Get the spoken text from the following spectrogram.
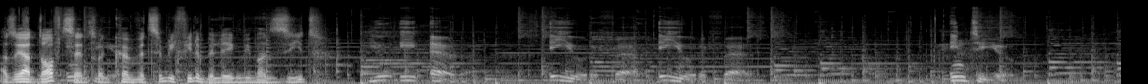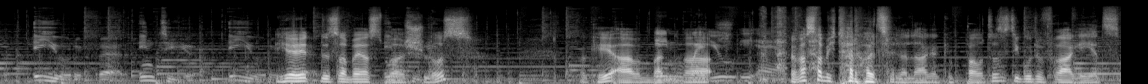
Also ja, Dorfzentren können wir ziemlich viele belegen, wie man sieht. UER. EU refer. EU refer. Into you. EU refer. Into you. EU refer. Hier hinten ist aber erstmal Schluss. Okay, aber man war... Für was habe ich da ein Holzfällerlager gebaut? Das ist die gute Frage jetzt.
